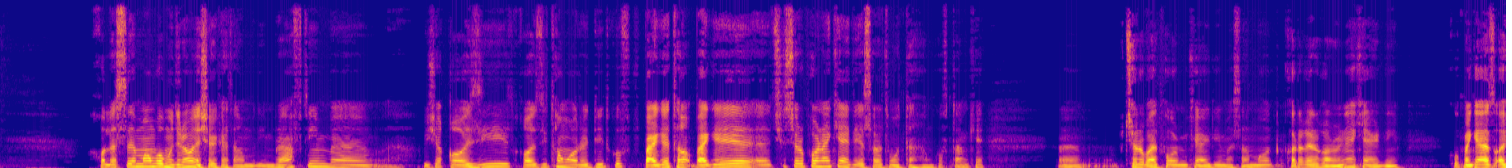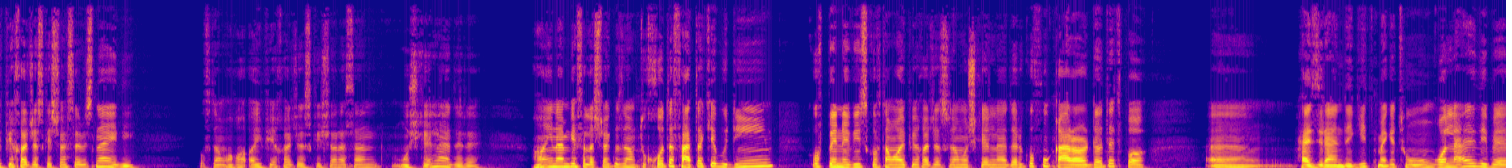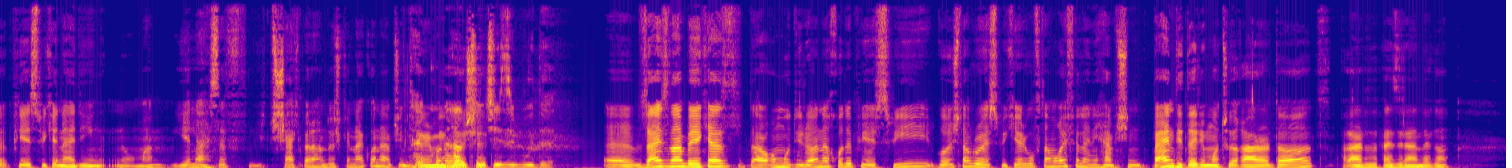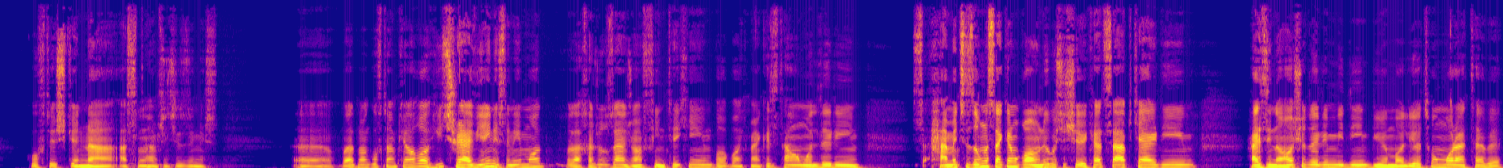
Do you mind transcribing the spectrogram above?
خلاصه ما با مدیر عامل شرکت هم بودیم. رفتیم پیش قاضی قاضی تا ما رو دید گفت بگه تا بگه چیز چرا پر نکردی؟ اصالت متهم. گفتم که چرا باید پر می‌کردیم مثلا ما کار غیر قانونی نکردیم. گفت مگه از IP خارج از کشور سرویس ندادی؟ گفتم آقا IP خارج از کشور اصلا مشکل نداره. ها اینم یه فلش بک بزنم تو خود فتا که بودیم گفت بنویس گفتم IP خارج از کشور مشکل نداره. گفت اون قراردادت با پذیرندگیت مگه تو اون قول ندادی به PSP که ندین من یه لحظه شک برم داشت که نکنم چین ترمی باشه. چیزی بوده. زنگ زدم به یکی از در واقع مدیران خود PSP گذاشتم رو اسپیکر گفتم آقای فلانی همچین بندی داریم ما توی قرارداد قرارداد پذیرندگان. گفتش که نه اصلا همچین چیزی نیست. بعد من گفتم که آقا هیچ رویه‌ای نیست. یعنی ما بالاخره جزء انجمن فینتکیم با بانک مرکزی تعامل داریم. همه چیزمون سعی کردیم قانونی باشه. شرکت ثبت کردیم. هزینه هاشو داریم میدیم. بیمه مالیاتمون مرتبه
